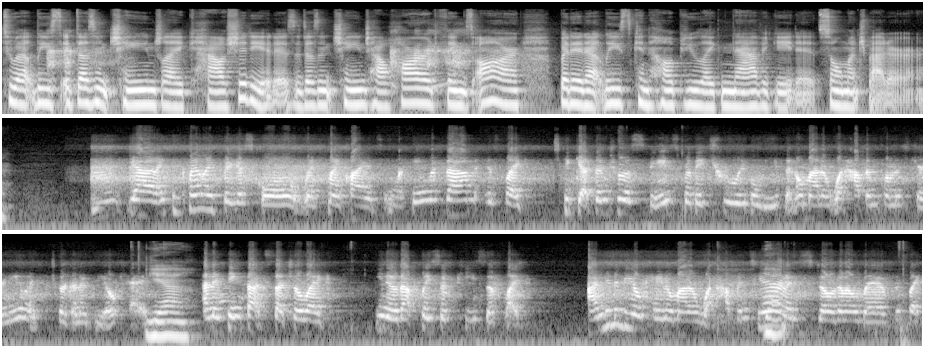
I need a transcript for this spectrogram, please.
to at least it doesn't change like how shitty it is. It doesn't change how hard things are but it at least can help you like navigate it so much better. Mm, yeah, and I think my like biggest goal with my clients and working with them is like to get them to a space where they truly believe that no matter what happens on this journey, like they're gonna be okay. yeah. And I think that's such a like, you know, that place of peace of like, I'm gonna be okay no matter what happens here, and I'm still gonna live this like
